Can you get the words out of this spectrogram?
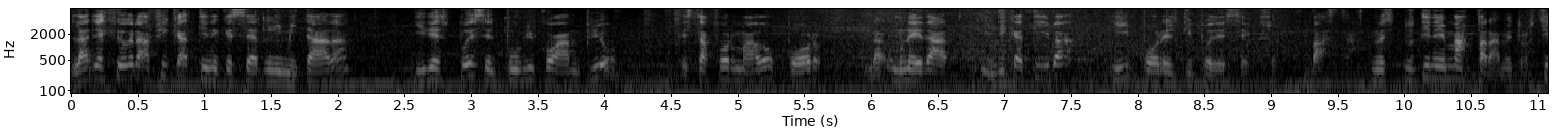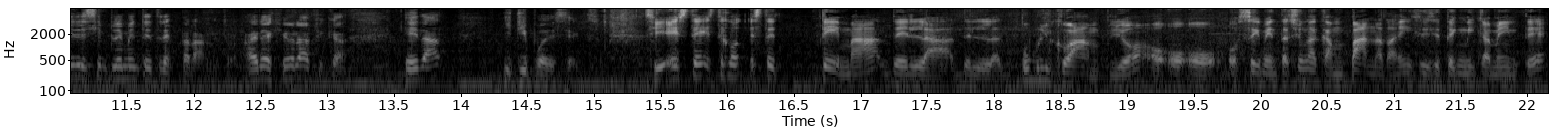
la área geográfica tiene que ser limitada y después el público amplio está formado por una edad indicativa y por el tipo de sexo. Basta, no, no tiene más parámetros, tiene simplemente tres parámetros, área geográfica, edad y tipo de sexo. Sí, este, este, este tema de la, del público amplio o, segmentación a campana, también se dice técnicamente,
